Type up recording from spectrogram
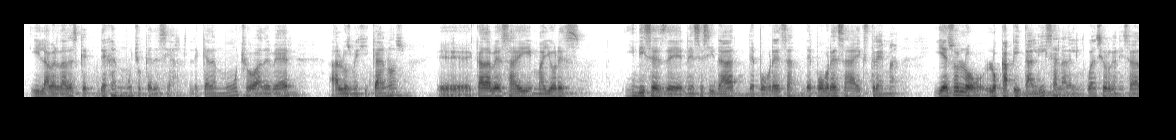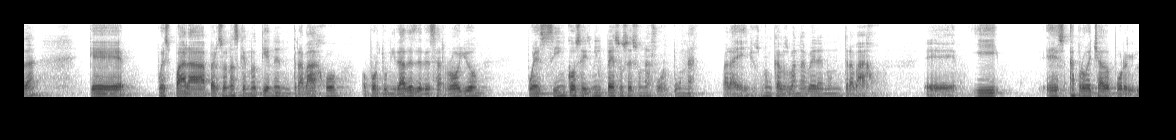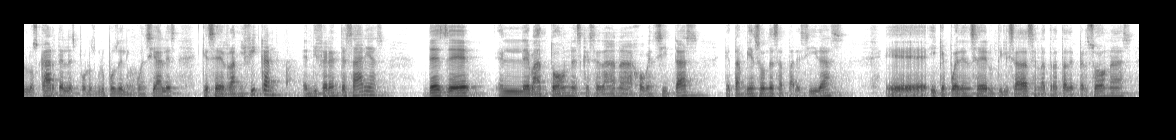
y la verdad es que dejan mucho que desear, le quedan mucho a deber a los mexicanos. Eh, cada vez hay mayores índices de necesidad, de pobreza, de pobreza extrema. Y eso lo, lo capitaliza la delincuencia organizada, que pues para personas que no tienen trabajo, oportunidades de desarrollo, pues 5 o 6 mil pesos es una fortuna para ellos. Nunca los van a ver en un trabajo. Eh, y es aprovechado por los cárteles, por los grupos delincuenciales que se ramifican en diferentes áreas, desde el levantones que se dan a jovencitas que también son desaparecidas eh, y que pueden ser utilizadas en la trata de personas,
